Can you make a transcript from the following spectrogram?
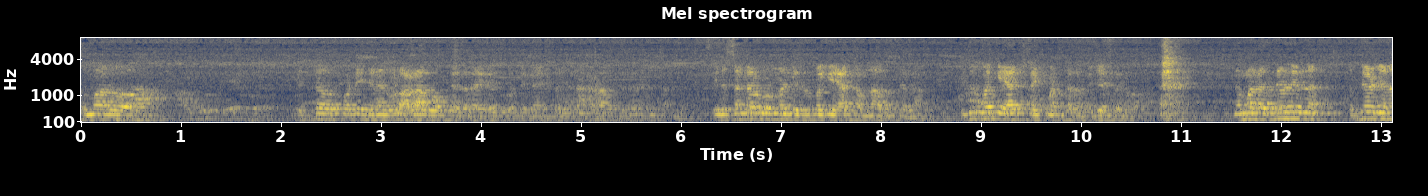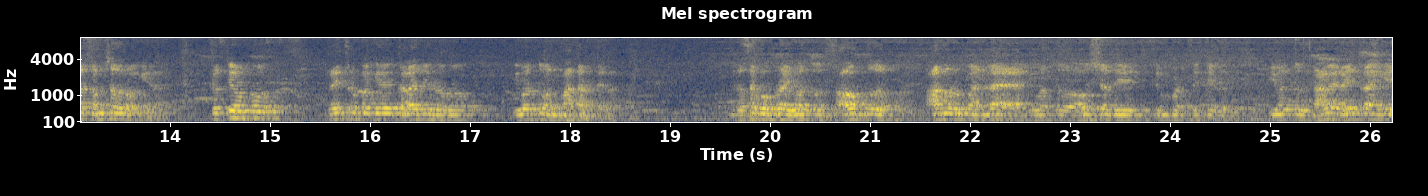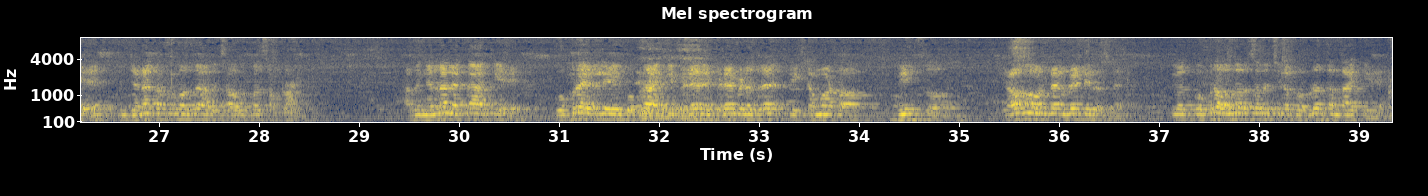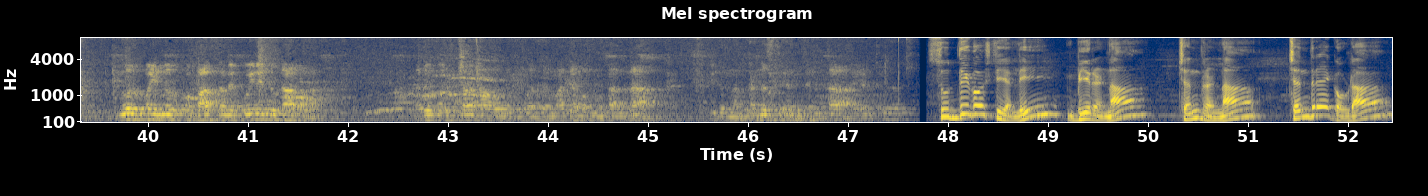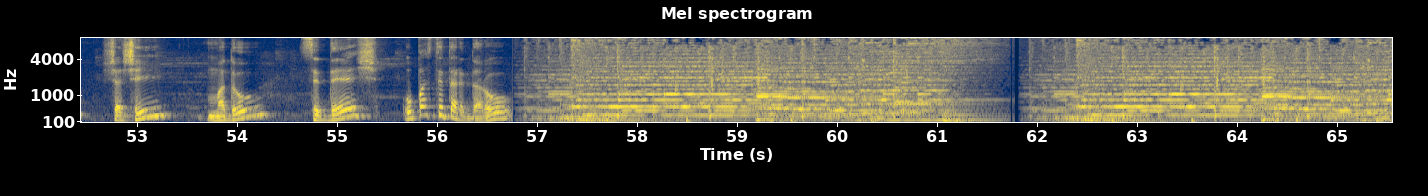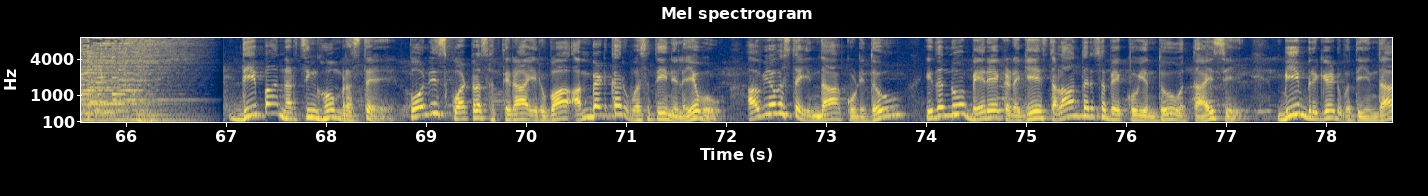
ಸುಮಾರು ಎಷ್ಟೋ ಕೋಟಿ ಜನಗಳು ಹಾಳಾಗಿ ಹೋಗ್ತಾ ಇದ್ದಾರೆ. ಐವತ್ತು ಕೋಟಿನ ಎಷ್ಟೋ ಜನ ಹಾಳಾಗ್ತಿದ್ದಾರೆ ಅಂತ. ಇದು ಸೆಂಟ್ರಲ್ ಗೌರ್ಮೆಂಟ್ ಇದ್ರ ಬಗ್ಗೆ ಯಾಕೆ ಗಮನ ಹರಿಸ್ತಿಲ್ಲ. ಇದ್ರ ಬಗ್ಗೆ ಯಾಕೆ ಸ್ಟ್ರೈಕ್ ಮಾಡ್ತಾರೆ ಬಿಜೆಪಿಯವರು ನಮ್ಮಲ್ಲಿ ಹದಿನೇಳು ಜನ ಹದಿನೇಳು ಜನ ಸಂಸದರು ಹೋಗಿದ್ದಾರೆ. ಪ್ರತಿಯೊಬ್ಬರು ರೈತರ ಬಗ್ಗೆ ಕಾಳಜಿ ಇರೋರು ಇವತ್ತು ಒಂದು ಮಾತಾಡ್ತಾ ಇಲ್ಲ ರಸಗೊಬ್ಬರ ಇವತ್ತು ಸಾವಿರದ ಆರುನೂರು ರೂಪಾಯಿ ಅಂದರೆ ಇವತ್ತು ಔಷಧಿ ಸಿಂಪಡಿಸಲಿಕ್ಕೆ ಇವತ್ತು ನಾವೇ ರೈತರಾಗಿ ಒಂದು ಜನ ಕರ್ಕೊಂಡು ಹೋದ್ರೆ ಅದಕ್ಕೆ ಸಾವಿರ ರೂಪಾಯಿ ಸಂಬಳ. ಅದನ್ನೆಲ್ಲ ಲೆಕ್ಕ ಹಾಕಿ ಗೊಬ್ಬರ ಇರಲಿ, ಗೊಬ್ಬರ ಹಾಕಿ ಬೆಳೆ ಬೆಳೆ ಬೆಳೆದ್ರೆ ಈಗ ಟೊಮೊಟೊ, ಬೀನ್ಸು ಯಾವುದೋ ಒಂದು ಟೈಮ್ ರೇಟ್ ಇರುತ್ತೆ. ಇವತ್ತು ಗೊಬ್ಬರ ಒಂದೂವರೆ ಸಾವಿರ ಚೀಲ ಗೊಬ್ಬರ ತಂದು ಹಾಕಿ ನೂರು ರೂಪಾಯಿ ಇನ್ನೂರು ರೂಪಾಯಿ ಬಾಕ್ಸಲ್ಲಿ ಕುಯ್ದು ದುಡ್ಡು ಆಗೋಲ್ಲ. ಅದಕ್ಕೋಸ್ಕರ ನಾವು ಒಂದು ಮಾಧ್ಯಮದ ಮುಖಾಂತರ ಇದನ್ನ ಖಂಡಿಸ್ತೀವಿ ಅಂತ ಹೇಳ್ತೀವಿ. ಸುದ್ದಿಗೋಷ್ಠಿಯಲ್ಲಿ ಬೀರಣ್ಣ, ಚಂದ್ರಣ್ಣ, ಚಂದ್ರೇಗೌಡ, ಶಶಿ, ಮಧು, ಸಿದ್ದೇಶ್ ಉಪಸ್ಥಿತರಿದ್ದರು. ನರ್ಸಿಂಗ್ ಹೋಮ್ ರಸ್ತೆ, ಪೊಲೀಸ್ ಕ್ವಾರ್ಟರ್ಸ್ ಹತ್ತಿರ ಇರುವ ಅಂಬೇಡ್ಕರ್ ವಸತಿ ನಿಲಯವು ಅವ್ಯವಸ್ಥೆಯಿಂದ ಕೂಡಿದ್ದು, ಇದನ್ನು ಬೇರೆ ಕಡೆಗೆ ಸ್ಥಳಾಂತರಿಸಬೇಕು ಎಂದು ಒತ್ತಾಯಿಸಿ ಬಿ ಬ್ರಿಗೇಡ್ ವತಿಯಿಂದ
